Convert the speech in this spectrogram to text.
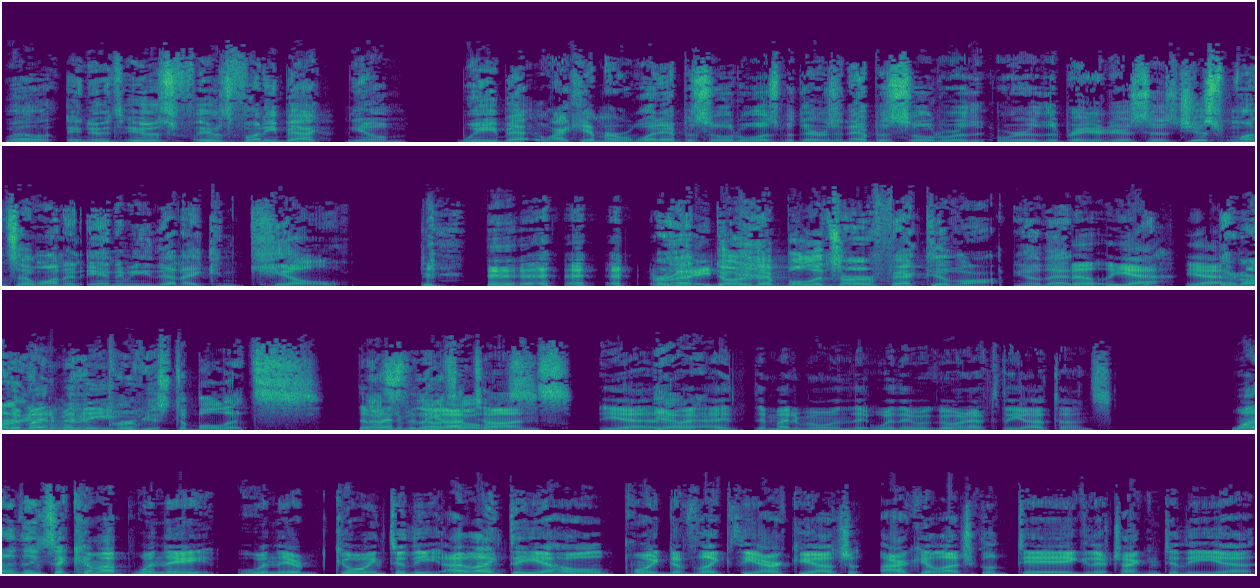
Well, and it was, it was it was funny back, you know, way back. I can't remember what episode it was, but there was an episode where the, where the brigadier says, "Just once, I want an enemy that I can kill, or, that, right. or that bullets are effective on." You know that yeah, yeah. that That might have been the impervious to bullets. That might have been the. Autons. Yeah, Yeah. I, it might have been when they, when they were going after the Autons. One of the things that come up when they when they're going through the I like the whole point of like the archaeological archaeological dig. They're talking to the uh,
